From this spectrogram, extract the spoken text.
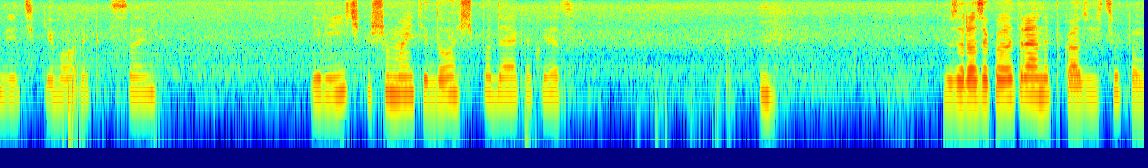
Людські гори красиві. І річка шумить, і дощ паде, капець. Зараз, коли треба, не показується, тому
